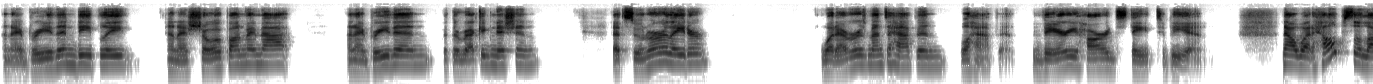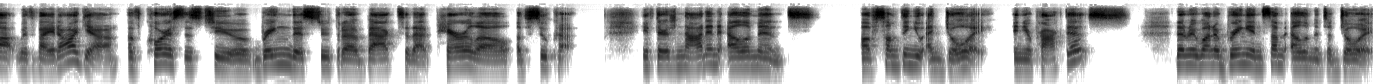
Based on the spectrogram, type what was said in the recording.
and I breathe in deeply and I show up on my mat and I breathe in with the recognition that sooner or later, whatever is meant to happen will happen. Very hard state to be in. Now, what helps a lot with Vairagya, of course, is to bring this sutra back to that parallel of sukha. If there's not an element of something you enjoy in your practice, then we want to bring in some element of joy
